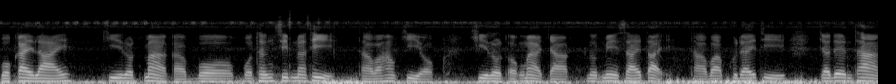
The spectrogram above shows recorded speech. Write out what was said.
บ่ไกลหลายขี่รถมากกับบ่บ่ถึง10นาทีถ้าว่าเฮาขี่ออกขี่รถออกมาจากรถเมล์ซ้ายไต่ถ้าว่าผู้ใดที่จะเดินทาง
